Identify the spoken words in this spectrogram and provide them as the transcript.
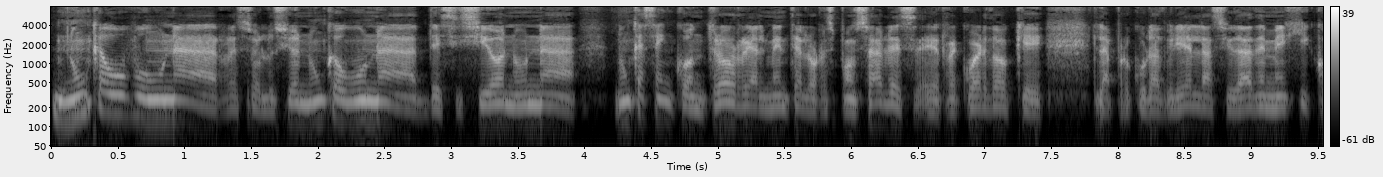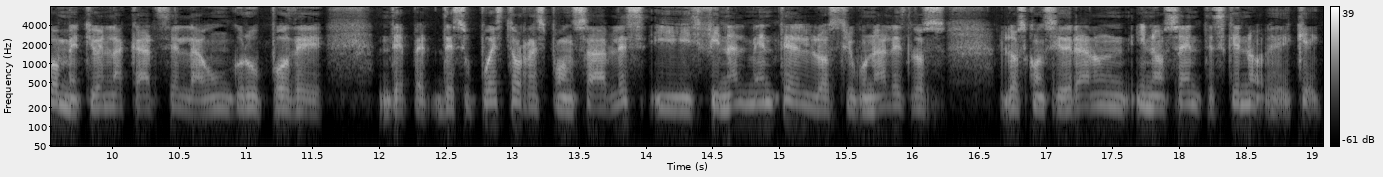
nunca hubo una resolución, nunca hubo una decisión, una nunca se encontró realmente a los responsables. Eh, recuerdo que la Procuraduría de la Ciudad de México metió en la cárcel a un grupo de, de, supuestos responsables y finalmente los tribunales los, los consideraron inocentes. ¿Qué, no, eh, qué,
